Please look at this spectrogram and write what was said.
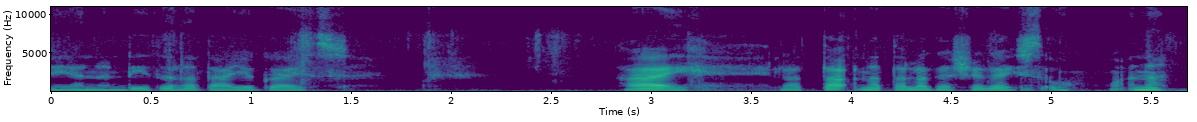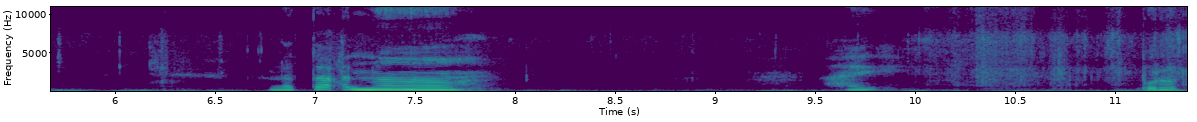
Ayan, nandito na tayo guys. Hi, lata na talaga siya guys. Oh, wa na. Lata na. Hay. Purag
